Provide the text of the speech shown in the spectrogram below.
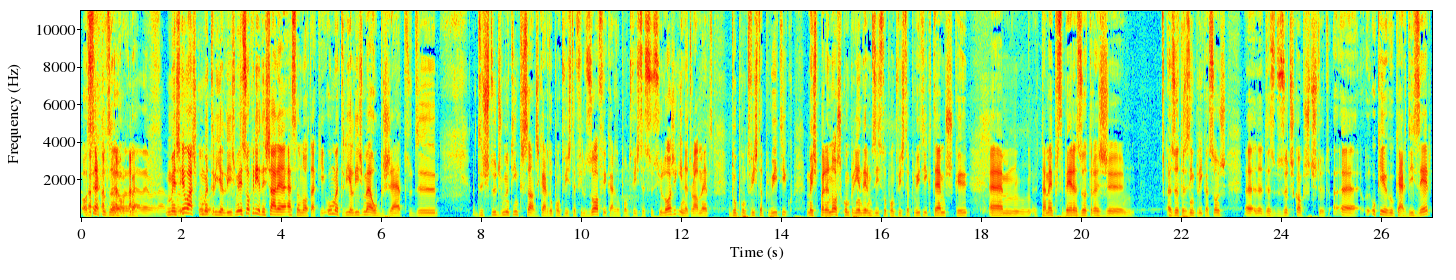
ao século XIX. É verdade, é verdade. Mas eu acho que o materialismo, eu só queria deixar essa nota aqui, o materialismo é objeto de de estudos muito interessantes, quer do ponto de vista filosófico, quer do ponto de vista sociológico e, naturalmente, do ponto de vista político. Mas para nós compreendermos isso do ponto de vista político, temos que um, também perceber as outras. Uh, as outras implicações uh, das, dos outros campos de estudo. Uh, o que eu quero dizer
